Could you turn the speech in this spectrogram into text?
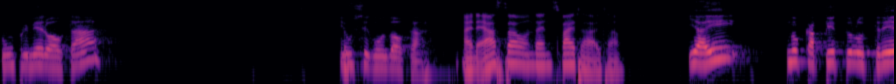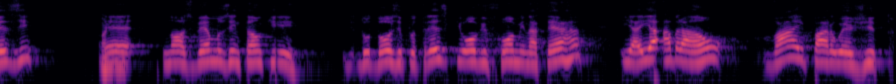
Um primeiro altar e um segundo altar. Ein erster und ein zweiter Altar. E aí, no capítulo 13, Und é, nós vemos então que, do 12 para o 13, que houve fome na terra, e aí Abraão vai para o Egito.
